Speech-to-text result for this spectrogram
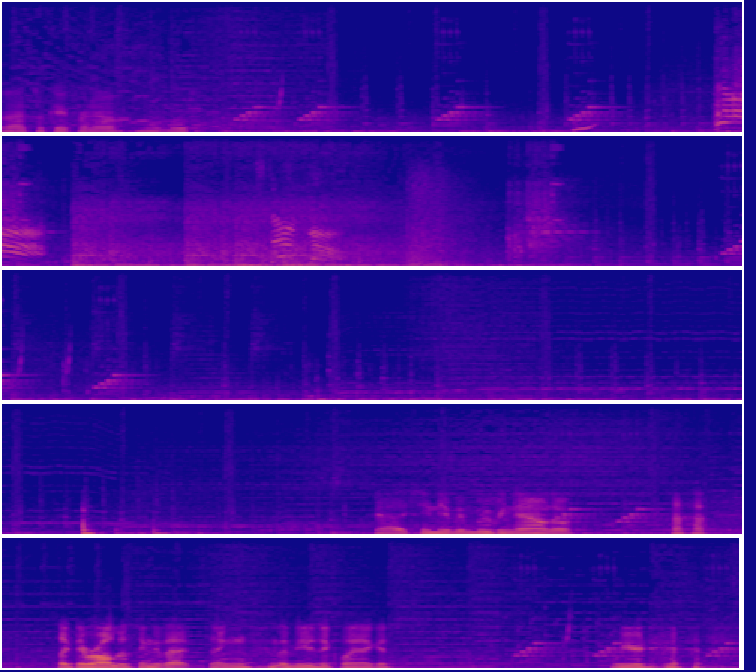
That's okay for now. I won't move. Ah! Down! Yeah, they seem to be moving now, though. it's like they were all listening to that thing, the music play, I guess. Weird.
